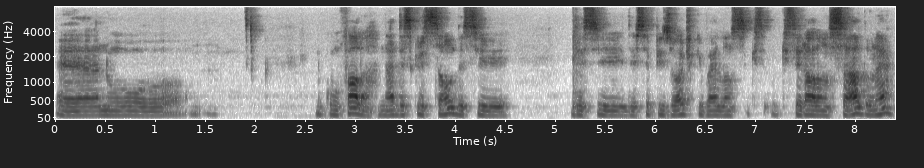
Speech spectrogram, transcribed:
é, no como fala na descrição desse desse, desse episódio que, vai que será lançado, né?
